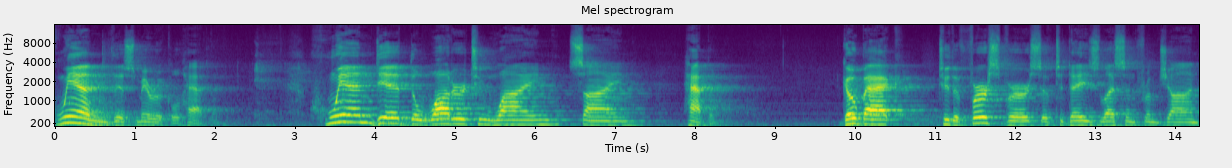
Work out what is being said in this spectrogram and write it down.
when this miracle happened. When did the water to wine sign happen? Go back to the first verse of today's lesson from John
